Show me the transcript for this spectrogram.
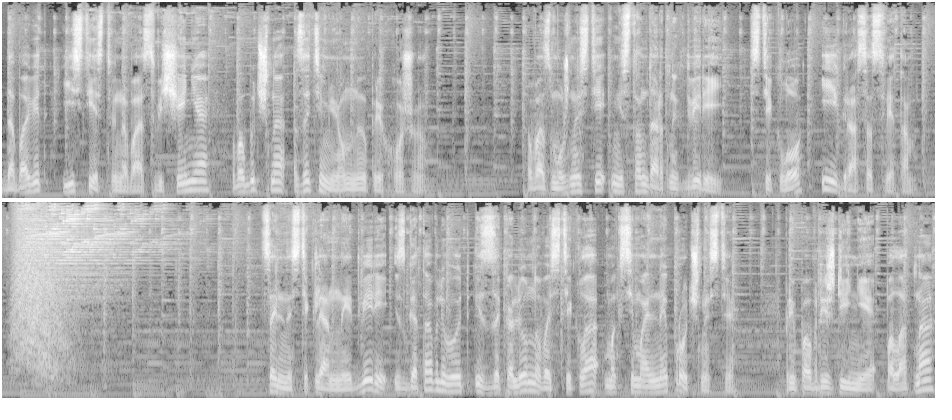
добавит естественного освещения в обычно затемненную прихожую. Возможности нестандартных дверей – стекло и игра со светом. Цельностеклянные двери изготавливают из закаленного стекла максимальной прочности. При повреждении полотна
